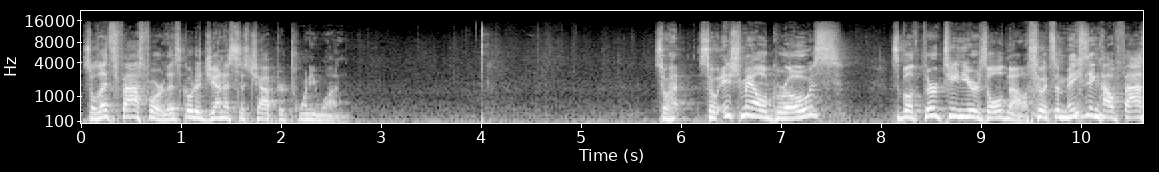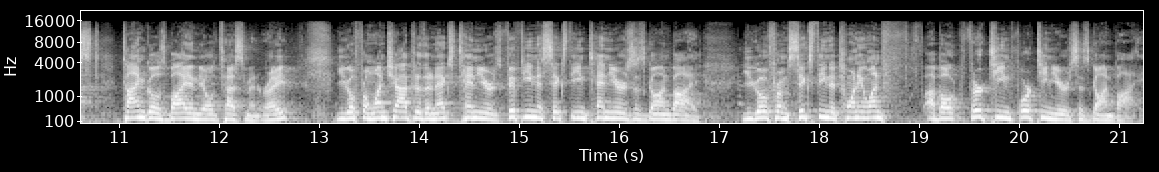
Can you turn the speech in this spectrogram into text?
So let's fast forward. Let's go to Genesis chapter 21. So, so Ishmael grows. He's about 13 years old now. So it's amazing how fast time goes by in the Old Testament, right? You go from one chapter to the next 10 years, 15 to 16, 10 years has gone by. You go from 16 to 21, about 13, 14 years has gone by.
